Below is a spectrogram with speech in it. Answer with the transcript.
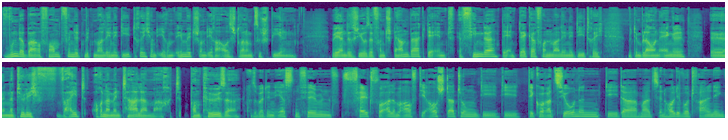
wunderbare Form findet, mit Marlene Dietrich und ihrem Image und ihrer Ausstrahlung zu spielen während es Josef von Sternberg, der Erfinder, der Entdecker von Marlene Dietrich mit dem blauen Engel, äh, natürlich weit ornamentaler macht, pompöser. Also bei den ersten Filmen fällt vor allem auf die Ausstattung, die, die Dekorationen, die damals in Hollywood vor allen Dingen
